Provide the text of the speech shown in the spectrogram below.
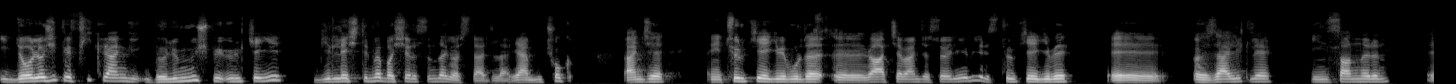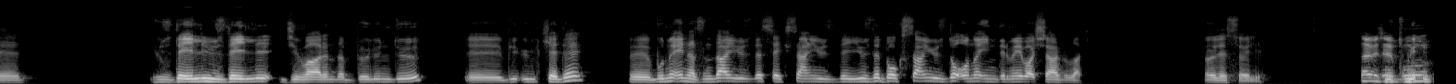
ideolojik ve fikren bölünmüş bir ülkeyi birleştirme başarısını da gösterdiler. Yani bu çok bence hani Türkiye gibi burada e, rahatça bence söyleyebiliriz. Türkiye gibi e, özellikle insanların e, %50 %50 civarında bölündüğü e, bir ülkede e, bunu en azından %80 yüzde 90 %10'a indirmeyi başardılar. Öyle söyleyeyim. Tabii tabii bu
